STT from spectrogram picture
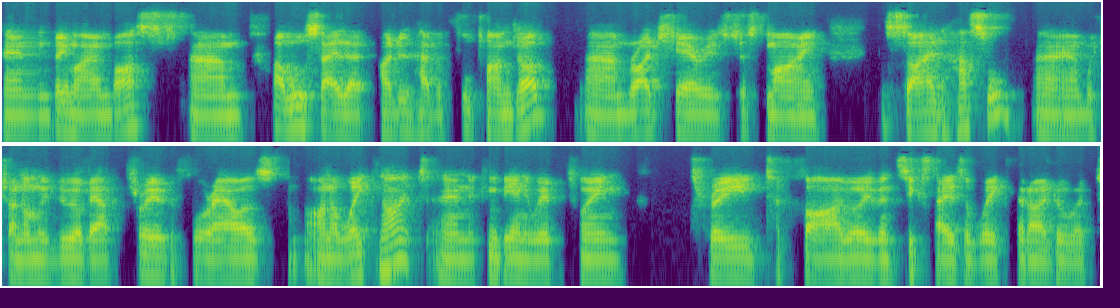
and be my own boss. Um, I will say that I do have a full time job. Um, rideshare is just my side hustle, uh, which I normally do about three to four hours on a weeknight, and it can be anywhere between three to five or even six days a week that I do it.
